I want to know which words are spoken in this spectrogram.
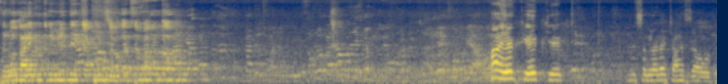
सर्व कार्यकर्त्यांनी विनंती आहे की आपण स्वागत समारंभ हा एक एक एक. सगळ्याला चान्स द्यावा होता.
